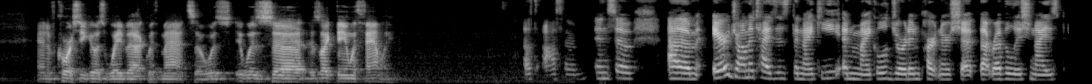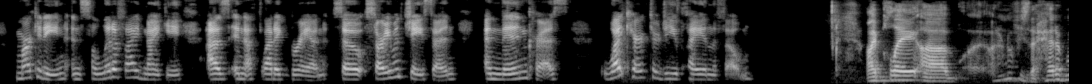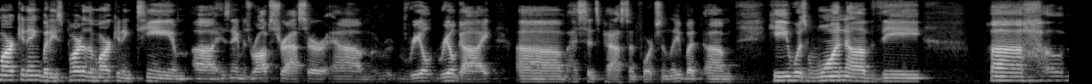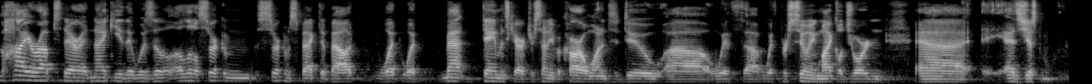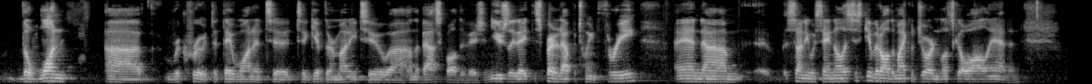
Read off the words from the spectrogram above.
and of course he goes way back with Matt. So it was it was uh, it was like being with family. That's awesome. And so, um, Air dramatizes the Nike and Michael Jordan partnership that revolutionized marketing and solidified Nike as an athletic brand. So, starting with Jason and then Chris, what character do you play in the film? i play uh, i don't know if he's the head of marketing but he's part of the marketing team uh, his name is rob strasser um, real real guy um, has since passed unfortunately but um, he was one of the uh, higher ups there at Nike that was a, a little circum, circumspect about what what Matt Damon's character Sonny Vaccaro wanted to do uh, with uh, with pursuing Michael Jordan uh, as just the one uh, recruit that they wanted to to give their money to uh, on the basketball division. Usually they spread it out between three, and um, Sonny was saying, "No, let's just give it all to Michael Jordan. Let's go all in." And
